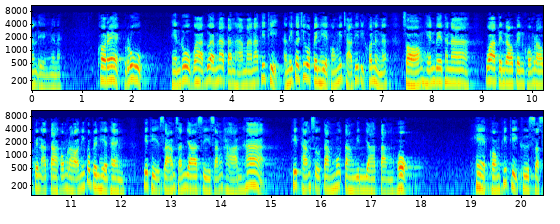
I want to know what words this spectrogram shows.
นั่นเองเนี่ยนะข้อแรกรูปเห็นรูปว่าด้วยอำนาจตันหามานะทิฏฐิ อันนี้ก็ชื่อว่าเป็นเหตุของมิจฉาทิฏฐิข้อหนึ่งนะสองเห็นเวทนาว่าเป็นเราเป็นของเราเป็นอัตตาของเรา อันนี้ก็เป็นเหตุแห่งทิฏฐิสามสัญญาสี่สังขารห้าทิฏฐังสุตังมุตังวิญญาตังหกเหตุของทิฏฐิคือสัส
